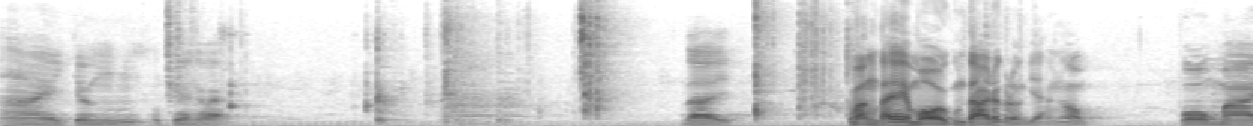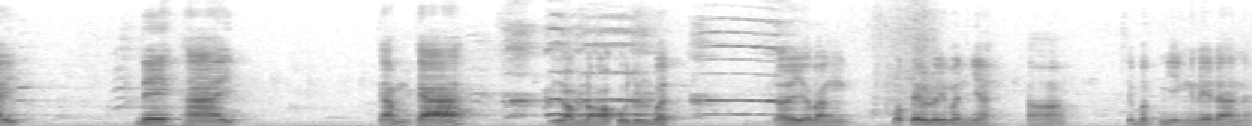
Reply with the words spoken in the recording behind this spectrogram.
Hai trứng. Ok các bạn. Đây. Các bạn thấy em mồi của chúng ta rất đơn giản không? Phô mai D2 cám cá, lòng đỏ của trứng vịt. Đây, giờ bạn bóp đều lên mình nha. Đó. Sẽ bớt nhuyễn cái này ra nè.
